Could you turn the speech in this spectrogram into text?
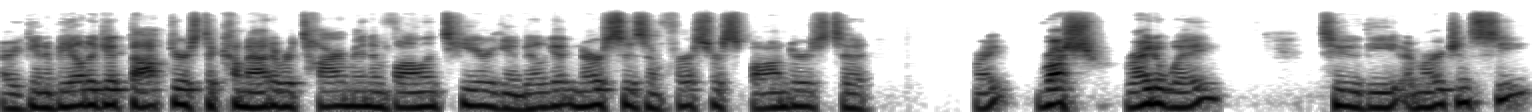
are you going to be able to get doctors to come out of retirement and volunteer? Are you going to be able to get nurses and first responders to right rush right away to the emergency?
